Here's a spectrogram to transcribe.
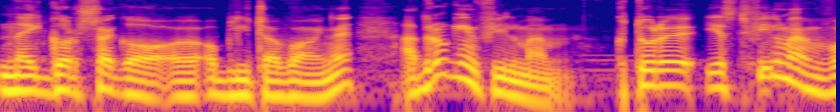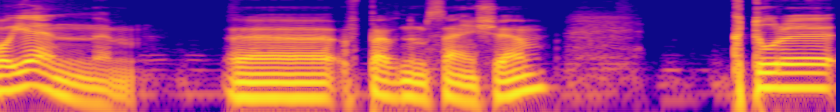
najgorszego oblicza wojny, a drugim filmem, który jest filmem wojennym, w pewnym sensie, który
